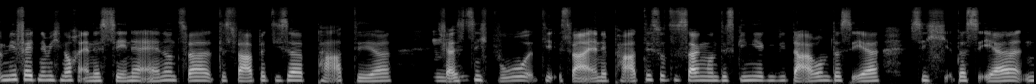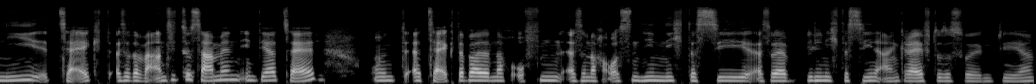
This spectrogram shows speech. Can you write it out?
mir fällt nämlich noch eine Szene ein und zwar, das war bei dieser Party, ja, ich weiß mhm. jetzt nicht wo, die, es war eine Party sozusagen und es ging irgendwie darum, dass er sich, dass er nie zeigt, also da waren sie zusammen in der Zeit mhm. und er zeigt aber nach offen, also nach außen hin nicht, dass sie, also er will nicht, dass sie ihn angreift oder so irgendwie, ja,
